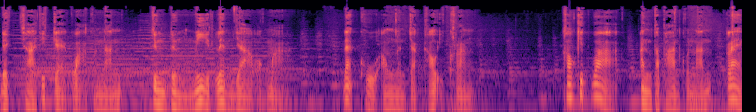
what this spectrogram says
เด็กชายที่แก่กว่าคนนั้นจึงดึงมีดเล่มยาวออกมา และขู่เอาเงินจากเขาอีกครั้ง เขาคิดว่าอันธพาลคนนั้นแกล้ง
